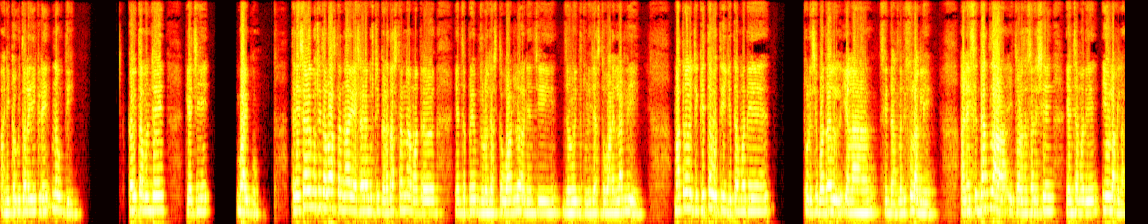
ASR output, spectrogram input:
आणि कविताला इकडे नव्हती. कविता म्हणजे याची बायको. तर या सगळ्या गोष्टी चालू असताना या सगळ्या गोष्टी घडत असताना मात्र यांचं प्रेम थोडं जास्त वाढलं आणि यांची जवळ थोडी जास्त वाढायला लागली. मात्र जी गीता होती गीतामध्ये थोडेसे बदल याला सिद्धार्थला दिसू लागले. आणि सिद्धार्थला एक थोडासा संशय यांच्यामध्ये येऊ लागला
